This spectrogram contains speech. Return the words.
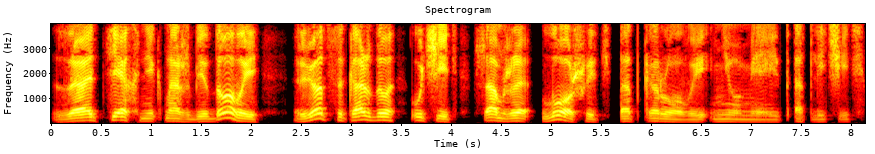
За техник наш бедовый рвется каждого учить, сам же лошадь от коровы не умеет отличить.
